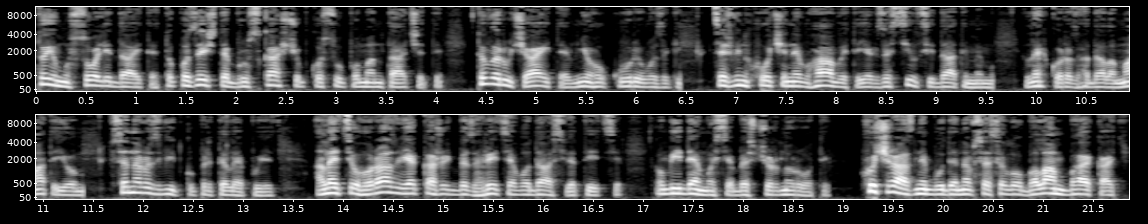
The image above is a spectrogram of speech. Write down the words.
То йому солі дайте, то позичте бруска, щоб косу помантачити, то виручайте, в нього куриво закинь. Це ж він хоче не вгавити, як за стіл сідатимемо, легко розгадала мати його, все на розвідку прителепує. Але цього разу, як кажуть, без Гриця вода святиться, обійдемося без чорноротих. Хоч раз не буде на все село балам бакать,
